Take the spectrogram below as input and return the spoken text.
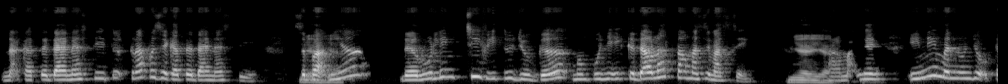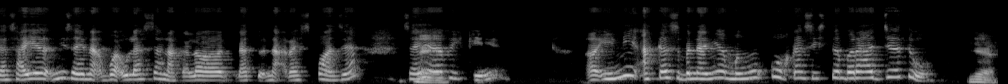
nak kata dinasti tu kenapa saya kata dinasti? Sebabnya yeah, yeah. the ruling chief itu juga mempunyai kedaulatan masing-masing. Ya yeah, ya. Yeah. Ha, maknanya ini menunjukkan saya ni saya nak buat ulasan lah kalau Datuk nak respons ya. Saya yeah. fikir uh, ini akan sebenarnya mengukuhkan sistem beraja tu. Yeah.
